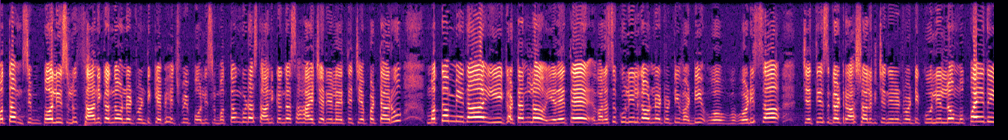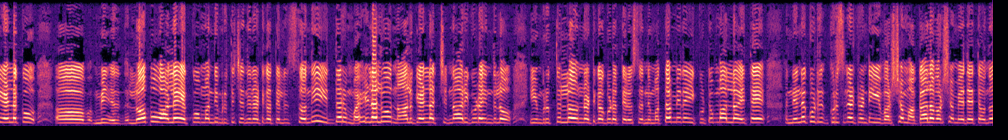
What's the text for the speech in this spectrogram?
మొత్తం సి- పోలీసులు స్థానికంగా ఉన్నటువంటి కేపీహెచ్పి పోలీసులు మొత్తం కూడా స్థానికంగా సహాయ చర్యలు అయితే చేపట్టారు. మొత్తం మీద ఈ ఘటనలో ఏదైతే వలస కూలీలుగా ఉన్నటువంటి వడ్డీ ఒ- ఒడిశా ఛత్తీస్గఢ్ రాష్ట్రాలకు చెందినటువంటి కూలీల్లో ముప్పై ఐదు ఏళ్ళకు లోపు వాళ్ళే ఎక్కువ మంది మృతి చెందినట్టుగా తెలుస్తోంది. ఇద్దరు మహిళలు నాలుగేళ్ళ చిన్నారి కూడా ఇందులో ఈ మృతుల్లో ఉన్నట్టుగా కూడా తెలుస్తుంది. మొత్తం మీద ఈ కుటుంబాల్లో అయితే నిన్న కురిసినటువంటి ఈ వర్షం అకాల వర్షం ఏదైతే ఉందో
